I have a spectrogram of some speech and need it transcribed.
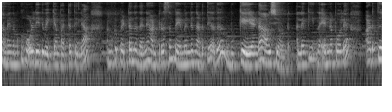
സമയം നമുക്ക് ഹോൾഡ് ചെയ്ത് വെക്കാൻ പറ്റത്തില്ല. നമുക്ക് പെട്ടെന്ന് തന്നെ അഡ്രസ്സും പേയ്മെന്റും നടത്തി അത് ബുക്ക് ചെയ്യേണ്ട ആവശ്യമുണ്ട്. അല്ലെങ്കിൽ എന്നെ പോലെ അടുത്ത്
